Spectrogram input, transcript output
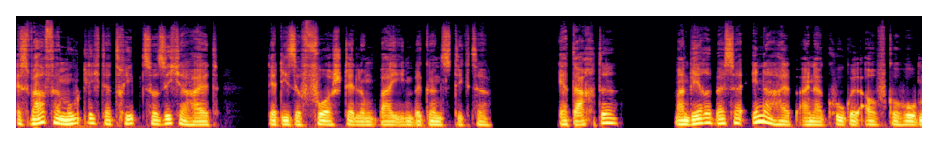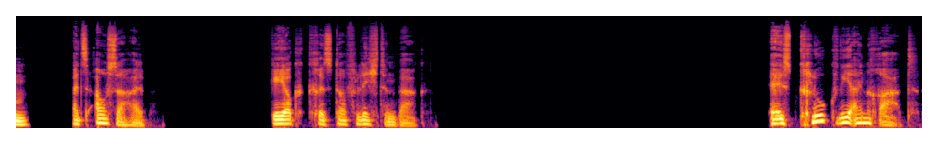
Es war vermutlich der Trieb zur Sicherheit, der diese Vorstellung bei ihm begünstigte. Er dachte, man wäre besser innerhalb einer Kugel aufgehoben als außerhalb. Georg Christoph Lichtenberg Er ist klug wie ein Rad.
